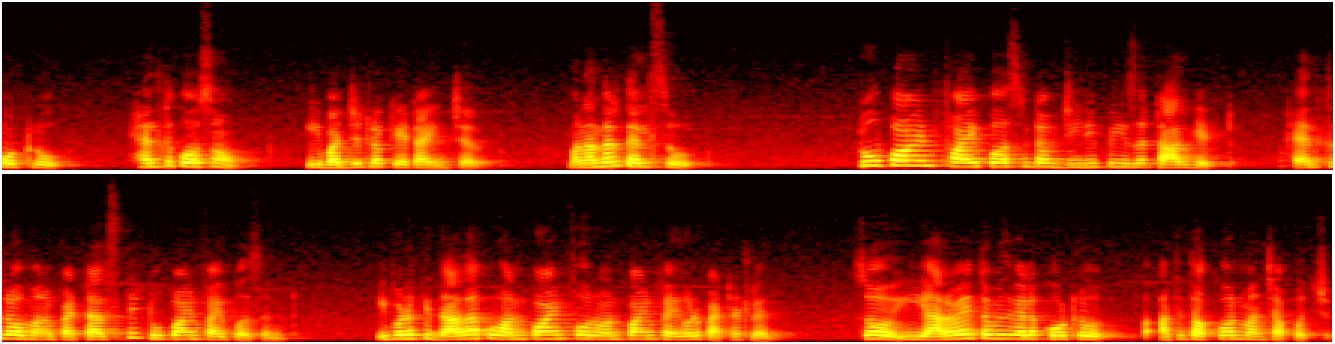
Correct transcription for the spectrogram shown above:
కోట్లు హెల్త్ కోసం ఈ బడ్జెట్లో కేటాయించారు. మనందరూ తెలుసు two point five percent of GDP is a target. హెల్త్లో మనం పెట్టాల్సింది టూ పాయింట్ ఫైవ్ పర్సెంట్. ఇప్పటికి దాదాపు one point four one point five కూడా పెట్టట్లేదు. సో ఈ అరవై తొమ్మిది వేల కోట్లు అతి తక్కువ అని మనం చెప్పొచ్చు.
